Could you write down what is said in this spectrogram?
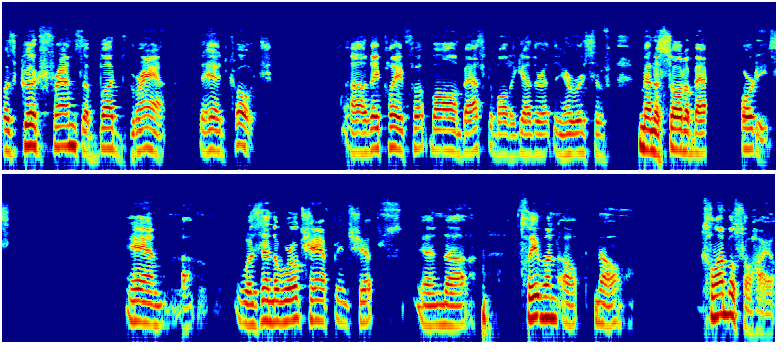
was good friends of Bud Grant, the head coach. Uh, they played football and basketball together at the University of Minnesota back in the 40s. And uh, was in the world championships in uh, Cleveland, oh, no, Columbus, Ohio.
